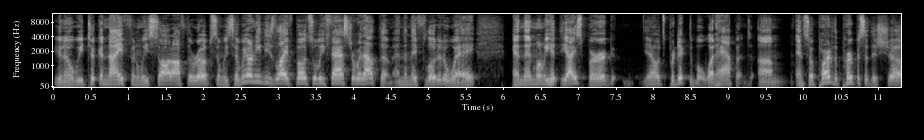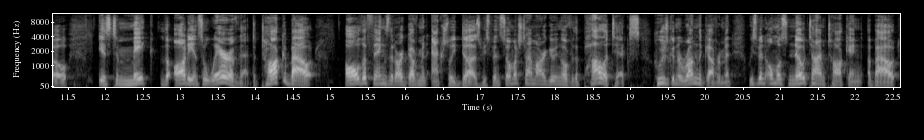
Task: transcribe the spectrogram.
You know, we took a knife and we sawed off the ropes and we said, we don't need these lifeboats. We'll be faster without them. And then they floated away. And then when we hit the iceberg, you know, it's predictable what happened. Um, and so part of the purpose of this show is to make the audience aware of that, to talk about all the things that our government actually does. We spend so much time arguing over the politics, who's going to run the government. We spend almost no time talking about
